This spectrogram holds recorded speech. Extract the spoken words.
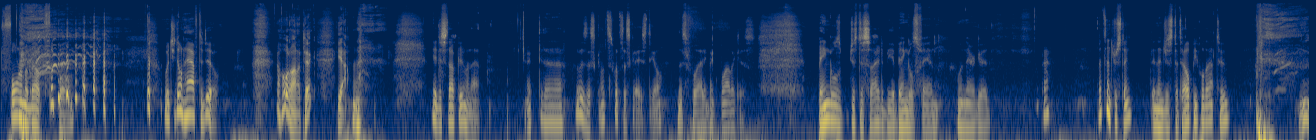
forum about football, which you don't have to do. Now, hold on a tick. Yeah. Yeah, just stop doing that. Uh, who is this? What's what's this guy's deal? This Flatty McBlobicus. Bengals just decided to be a Bengals fan when they're good. Okay, that's interesting. And then just to tell people that too. Hmm.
